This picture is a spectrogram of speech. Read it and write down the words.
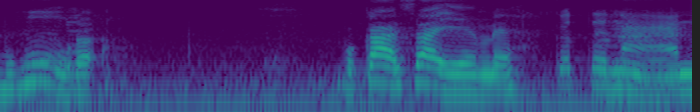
บุ้งหูละบุก้าใส่ยังเลยก็แต่หนาอัน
